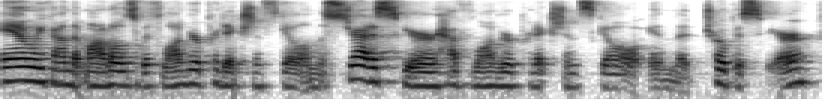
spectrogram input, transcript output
And we found that models with longer prediction skill in the stratosphere have longer prediction skill in the troposphere.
